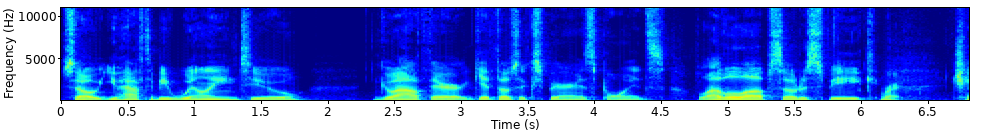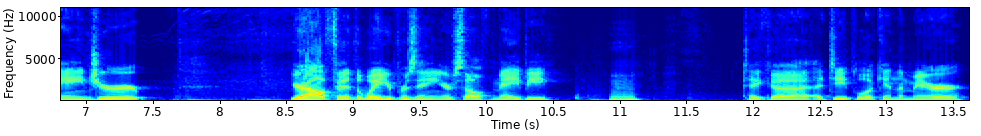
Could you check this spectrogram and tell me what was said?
So you have to be willing to go out there, get those experience points, level up, so to speak. Right. Change your your outfit, the way you're presenting yourself, maybe. Mhm. Take a, a deep look in the mirror.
